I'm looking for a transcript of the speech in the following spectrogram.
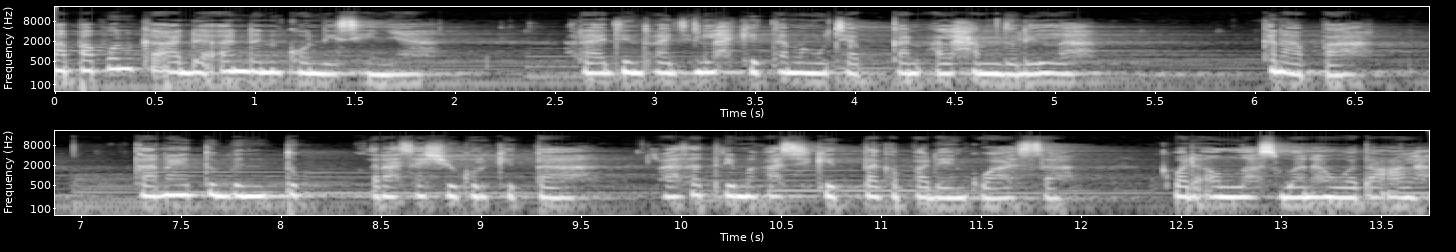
apa pun keadaan dan kondisinya, rajin-rajinlah kita mengucapkan Alhamdulillah. Kenapa? Karena itu bentuk rasa syukur kita, rasa terima kasih kita kepada yang kuasa, kepada Allah Subhanahu wa Ta'ala.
